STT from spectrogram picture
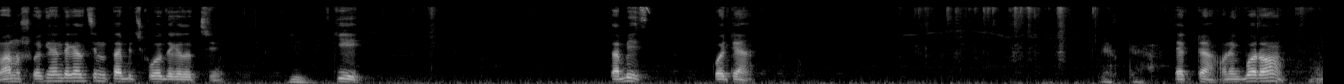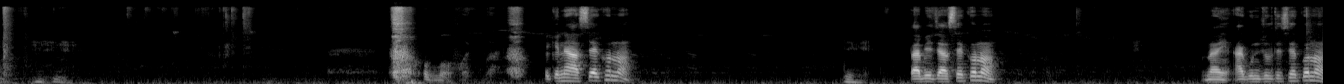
মানুষ ওইখানে দেখা যাচ্ছে না তাবিজ কবচ দেখা যাচ্ছে। কি? তাবিজ? কয়টা? একটা। অনেক বড়। ওইখানে আছে এখনও? তাবিজ আছে এখনও? নাই? আগুন জ্বলতেছে এখনও?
